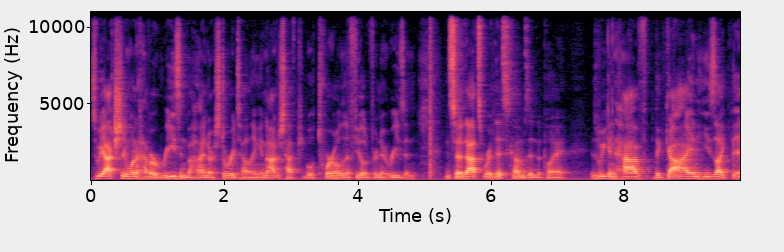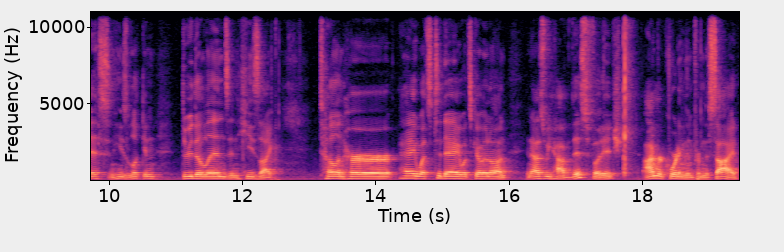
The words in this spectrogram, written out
So we actually want to have a reason behind our storytelling and not just have people twirl in a field for no reason. And so that's where this comes into play. Is we can have the guy and he's like this and he's looking through the lens and he's like telling her, "Hey, what's today? What's going on?" And as we have this footage, I'm recording them from the side.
